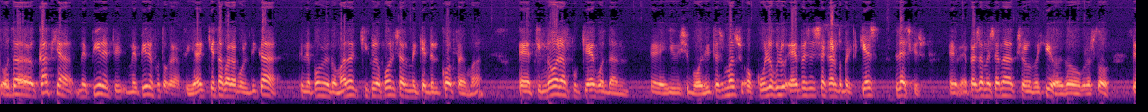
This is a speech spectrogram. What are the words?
όταν κάποια με πήρε, με πήρε φωτογραφία και τα παραπολιτικά την επόμενη εβδομάδα κυκλοφόρησαν με κεντρικό θέμα ε, την ώρα που καίγονταν ε, οι συμπολίτες μας ο Κούλογλου έπαιζε σε χαρτοπαικτικές λέσχες. Ε, παίζαμε σε ένα ξενοδοχείο εδώ γνωστό.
